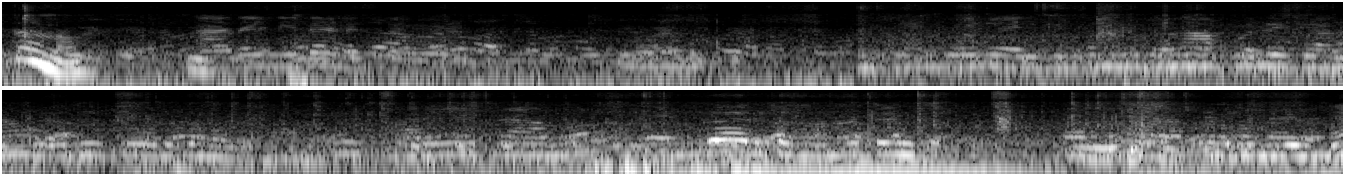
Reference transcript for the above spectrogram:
ഇതാണോ? മതിയോ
